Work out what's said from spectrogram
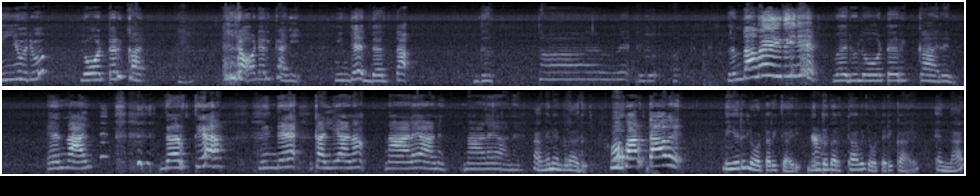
നീയൊരു ലോട്ടറി ലോട്ടറി കരി. നിന്റെ ദർത്ത ഒരു എന്താണ് വരൂ ലോട്ടറിക്കാരൻ. എന്നാൽ ദർത്യ നിന്റെ കല്യാണം നാളെയാണ് നാളെയാണ്. അങ്ങനെയല്ല അത്. ഓ ഭർത്താവ്. നീ ഒരു ലോട്ടറിക്കാരി. നിന്റെ ഭർത്താവ് ലോട്ടറിക്കാരൻ. എന്നാൽ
